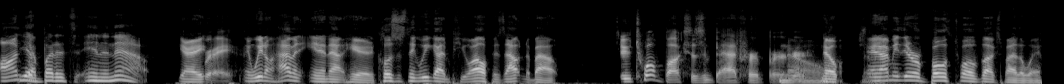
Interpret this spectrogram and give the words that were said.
On Yeah, to, but it's in and out. right, Right. and we don't have an In and Out here. The closest thing we got in Puyallup is Out and About. Dude, twelve bucks isn't bad for a burger. No. Nope. And I mean, they were both twelve bucks, by the way.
